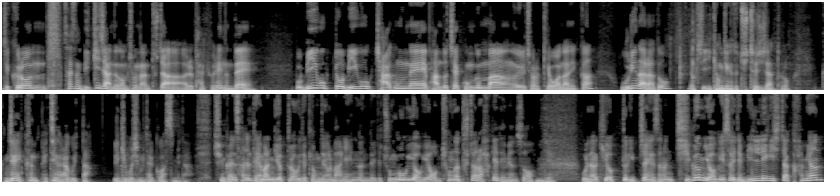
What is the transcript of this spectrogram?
이제 그런 사실상 믿기지 않는 엄청난 투자를 발표를 했는데 뭐 미국도 미국 자국 내 반도체 공급망을 저렇게 원하니까 우리나라도 역시 이 경쟁에서 뒤처지지 않도록 굉장히 큰 베팅을 하고 있다. 이렇게 음. 보시면 될 것 같습니다. 지금까지 사실 대만 기업들하고 이제 경쟁을 많이 했는데 이제 중국이 여기에 엄청난 투자를 하게 되면서 네. 우리나라 기업들 입장에서는 지금 여기서 이제 밀리기 시작하면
